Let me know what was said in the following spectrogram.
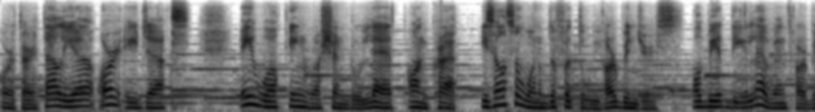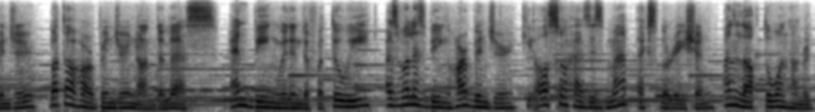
or Tartaglia, or Ajax a walking Russian roulette on crack. He's also one of the Fatui Harbingers, albeit the 11th Harbinger, but a Harbinger nonetheless. And being within the Fatui, as well as being Harbinger, he also has his map exploration unlocked to 100%,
